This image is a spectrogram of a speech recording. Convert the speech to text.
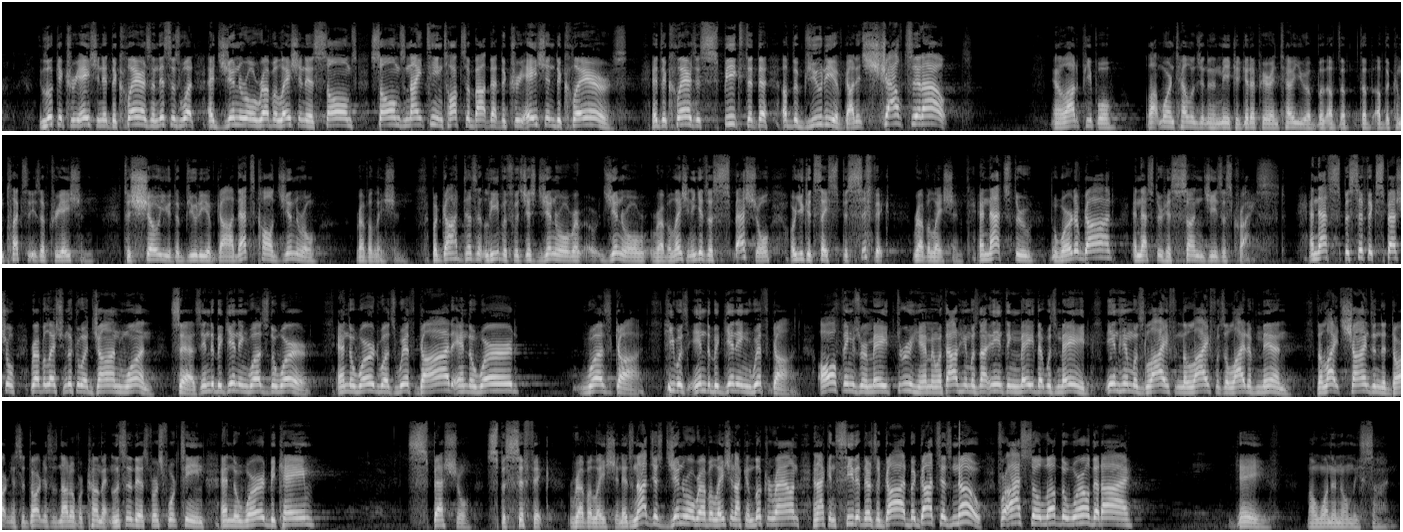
look at creation, it declares, and this is what a general revelation is. Psalms, Psalms 19 talks about that the creation declares. It declares, it speaks that the, of the beauty of God. It shouts it out. And a lot of people, a lot more intelligent than me, could get up here and tell you of of the, of the complexities of creation to show you the beauty of God. That's called general revelation. But God doesn't leave us with just general, general revelation. He gives us special, or you could say specific revelation. And that's through the Word of God, and that's through His Son, Jesus Christ. And that's specific, special revelation. Look at what John 1 says. In the beginning was the Word, and the Word was with God, and the Word was God. He was in the beginning with God. All things were made through him, and without him was not anything made that was made. In him was life, and the life was the light of men. The light shines in the darkness. The darkness has not overcome it. And listen to this, verse 14. And the word became special, specific revelation. It's not just general revelation. I can look around and I can see that there's a God, but God says, no, for I so loved the world that I gave my one and only son.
